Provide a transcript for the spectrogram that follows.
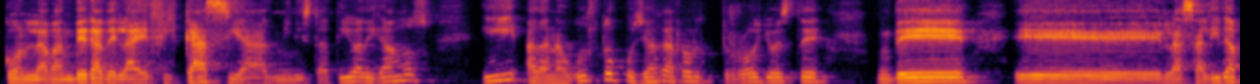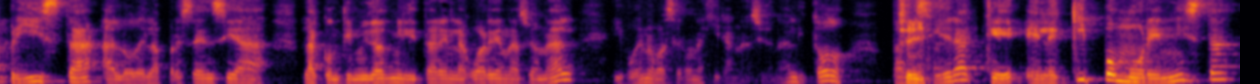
con la bandera de la eficacia administrativa, digamos, y Adán Augusto pues ya agarró el rollo este de eh, la salida priista a lo de la presencia, la continuidad militar en la Guardia Nacional, y bueno, va a ser una gira nacional y todo. Pareciera que el equipo morenista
